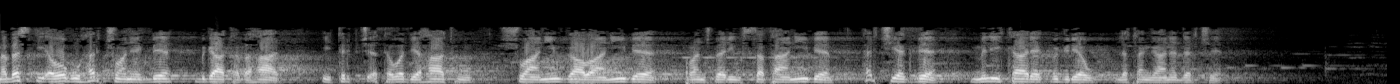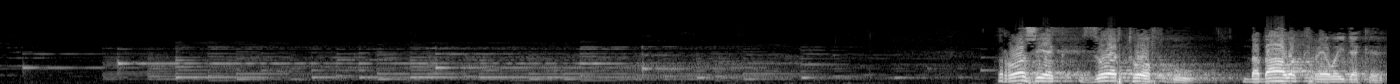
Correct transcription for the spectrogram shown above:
مەبەستی ئەوە بوو هەر چۆنێک بێ بگاتە بەهار، ئیتر بچێتەوە دێهات و شوانی و گاوانی بێ، ڕەنجبەری و سەپانی بێ، هەرچییەک بێ ملی کارێک بگرێ و لە تەنگانە دەرچێ. ڕۆژێک زۆر تۆف بوو، بە باوە کڕێوەی دەکرد،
